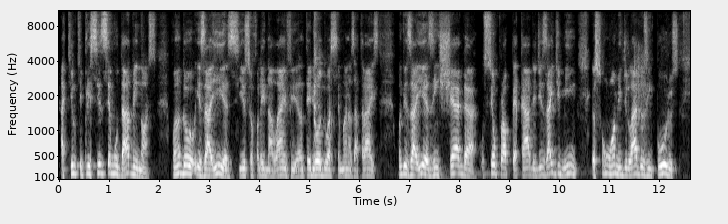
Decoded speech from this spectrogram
aquilo que precisa ser mudado em nós. Quando Isaías, isso eu falei na live anterior, duas semanas atrás, quando Isaías enxerga o seu próprio pecado e diz, ai de mim, eu sou um homem de lábios impuros,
